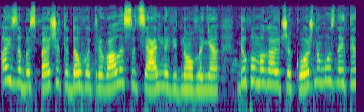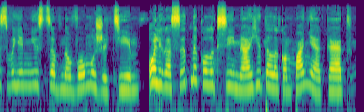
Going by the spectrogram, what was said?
а й забезпечити довготривале соціальне відновлення, допомагаючи кожному знайти своє місце в новому житті. Ольга Ситник, Олексій Мягі, телекомпанія КЕТ.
